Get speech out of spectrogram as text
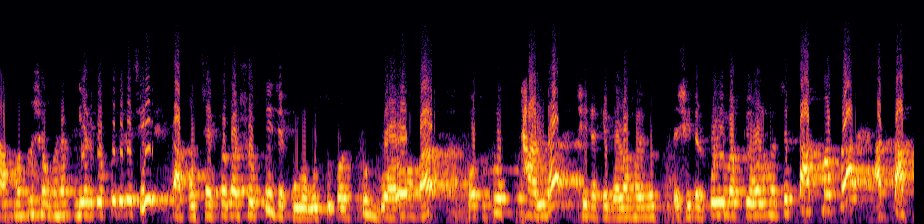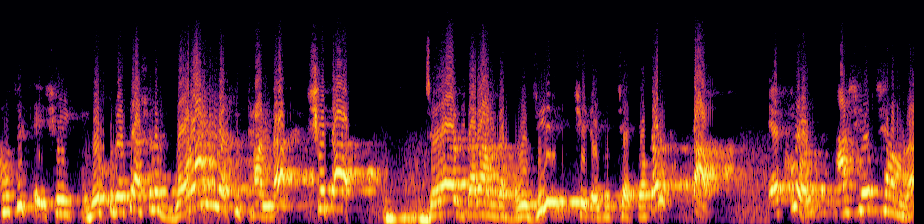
তাপমাত্রার সংখ্যাটা ক্লিয়ার করতে পেরেছি। তাপ হচ্ছে এক প্রকার শক্তি যে কোনো বস্তু কতটুকু গরম বা কতটুকু ঠান্ডা, সেটাকে বলা হয় সেটার পরিমাপকে বলা হচ্ছে তাপমাত্রা। আর তাপ হচ্ছে সেই বস্তুটাকে আসলে গরম নাকি ঠান্ডা, সেটা যার দ্বারা আমরা বুঝি সেটাই হচ্ছে এক প্রকার তাপ। এখন আসি হচ্ছে আমরা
